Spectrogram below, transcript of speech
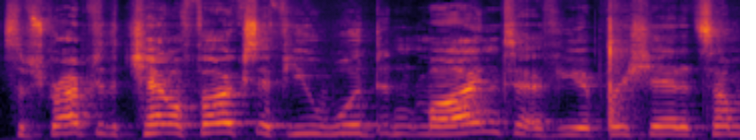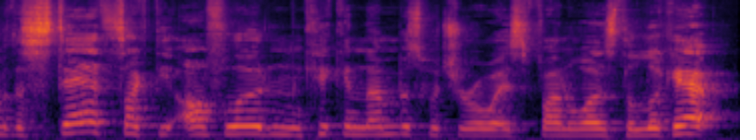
Subscribe to the channel, folks, if you wouldn't mind. If you appreciated some of the stats, like the offloading and kicking numbers, which are always fun ones to look at.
